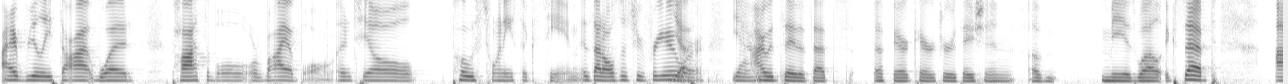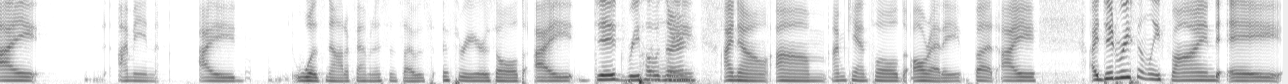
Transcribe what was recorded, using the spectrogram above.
I really thought was possible or viable until post 2016. Is that also true for you? or- Yes. yeah. I would say that that's a fair characterization of me as well. Except, I, I mean, I was not a feminist since I was three years old. I did recently. Poser. I know. Um, I'm canceled already, but I. I did recently find a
